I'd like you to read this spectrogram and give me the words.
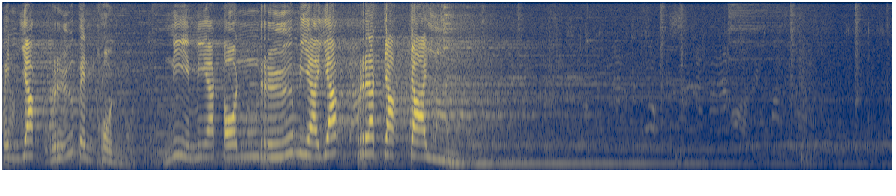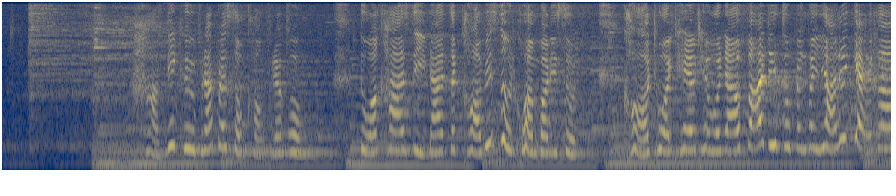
เป็นยักษ์หรือเป็นคน นี่เมียตนหรือเมียยักษ์ประจักษ์ใจ หากนี่คือพระประสงค์ของพระองค์ ตัวข้าสีดาจะขอพิสูจน์ความบริสุทธิ์ ขอถวยเทวเทวดาฟ้าดินจงเป็นพยานให้แก่ข้า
